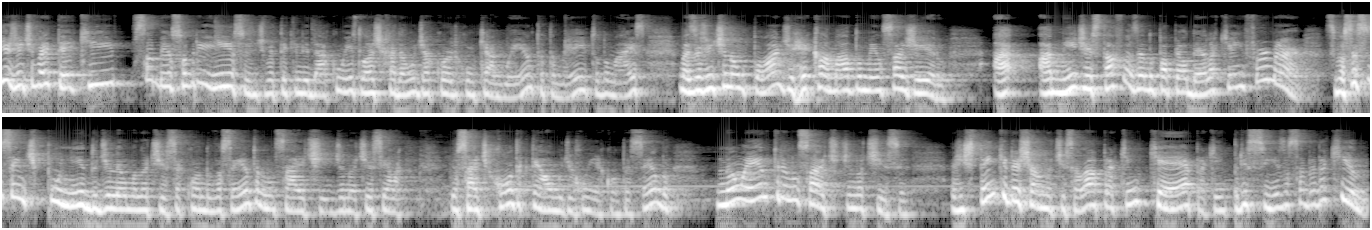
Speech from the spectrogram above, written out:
e a gente vai ter que saber sobre isso, a gente vai ter que lidar com isso, lógico, cada um de acordo com o que aguenta também e tudo mais, mas a gente não pode reclamar do mensageiro a, a mídia está fazendo o papel dela que é informar. Se você se sente punido de ler uma notícia quando você entra num site de notícia e, ela, e o site conta que tem algo de ruim acontecendo, não entre no site de notícia. A gente tem que deixar a notícia lá para quem quer, para quem precisa saber daquilo.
